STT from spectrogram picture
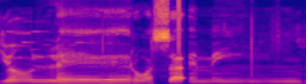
Yo ler wasa eming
